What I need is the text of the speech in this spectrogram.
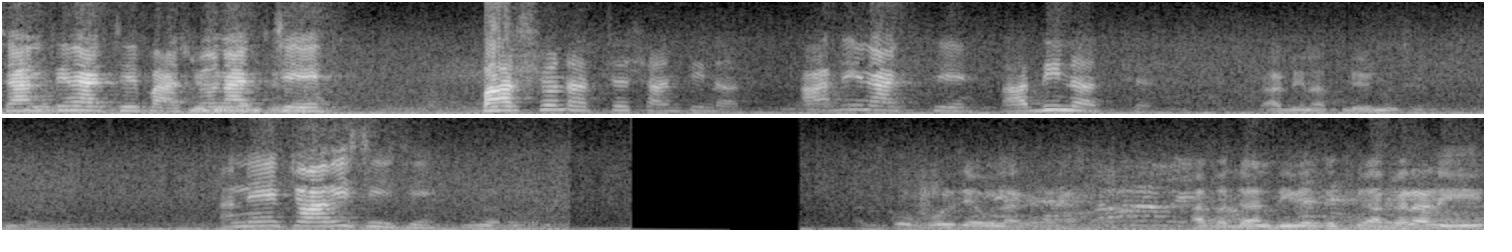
શાંતિનાથ છે પાર્શ્વનાથ છે. પાર્શ્વનાથ છે શાંતિનાથ. આદિનાથ છે. આદિનાથ છે. આદિનાથ દેવનું છે. અને ચોવીસી છે. બરોબર. ફૂલ જેવું લાગે. આ બધા દિવ્ય ચક્ષુ આપેલા ને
